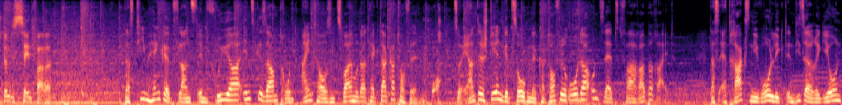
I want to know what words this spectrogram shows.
Stimmt, ist zehnfache. Das Team Henkel pflanzt im Frühjahr insgesamt rund 1200 Hektar Kartoffeln. Zur Ernte stehen gezogene Kartoffelroder und Selbstfahrer bereit. Das Ertragsniveau liegt in dieser Region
